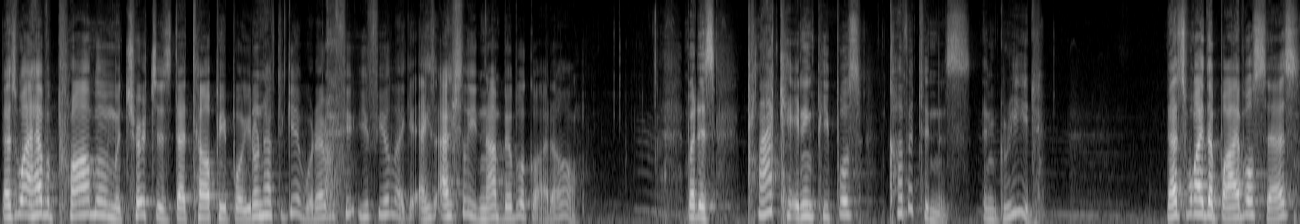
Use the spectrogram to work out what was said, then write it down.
That's why I have a problem with churches that tell people you don't have to give whatever you feel like. It's actually not biblical at all. But it's placating people's covetousness and greed. That's why the Bible says,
